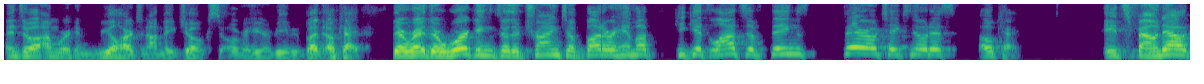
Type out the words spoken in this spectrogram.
And so I'm working real hard to not make jokes over here, BB. But okay, they're, they're working. So they're trying to butter him up. He gets lots of things. Pharaoh takes notice. Okay. It's found out.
